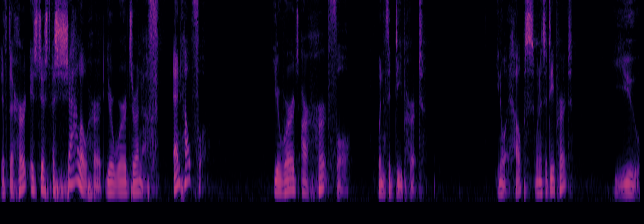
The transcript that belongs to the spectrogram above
If the hurt is just a shallow hurt, your words are enough and helpful. Your words are hurtful when it's a deep hurt. You know what helps when it's a deep hurt? You,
